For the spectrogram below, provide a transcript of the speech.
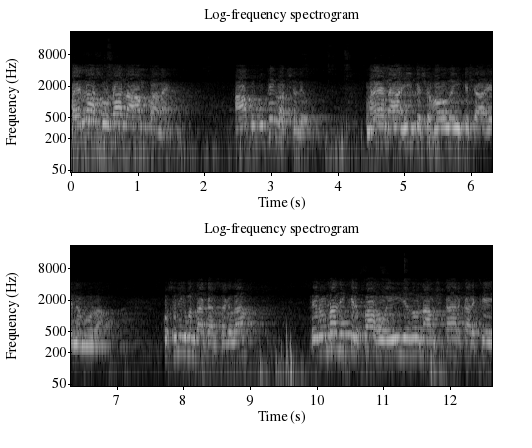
ਪਹਿਲਾ ਸੋਡਾ ਨਾਮ ਪਾਣਾ ਆਪ ਬੁੱਧੀ ਬਖਸ਼ ਦਿਓ। ਮੈਂ ਨਾ ਹੀ ਕਿਛ ਹਉ ਨਹੀਂ ਕਿਛਾਹੇ ਨਾ ਮੋਰਾ। ਕੁਛ ਨਹੀਂ ਬੰਦਾ ਕਰ ਸਕਦਾ। ਫਿਰ ਉਹਨਾਂ ਦੀ ਕਿਰਪਾ ਹੋਈ ਜਦੋਂ ਨਮਸਕਾਰ ਕਰਕੇ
